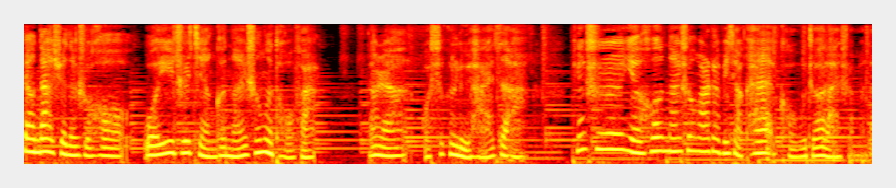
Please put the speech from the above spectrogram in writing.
上大学的时候，我一直剪个男生的头发，当然我是个女孩子啊，平时也和男生玩的比较开，口无遮拦什么的。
